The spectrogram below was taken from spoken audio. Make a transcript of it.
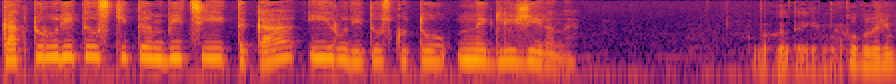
както родителските амбиции, така и родителското неглижиране. Благодаря. Благодарим.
